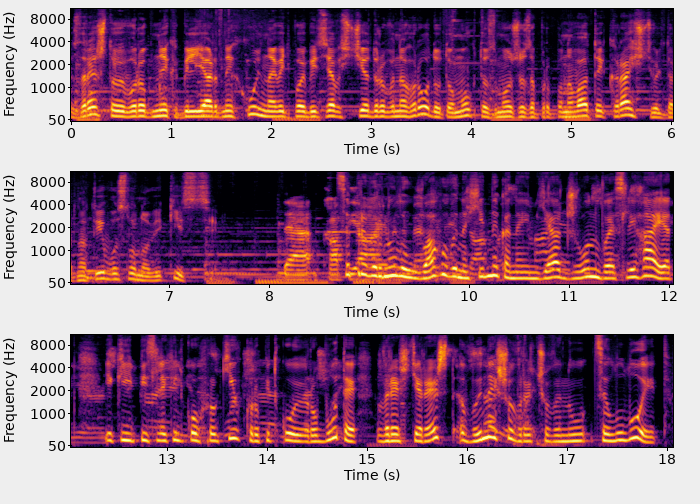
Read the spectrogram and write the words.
Зрештою, виробник більярдних куль навіть пообіцяв щедру винагороду тому, хто зможе запропонувати кращу альтернативу слоновій кістці. Це привернуло увагу винахідника на ім'я Джон Веслі Гаят, який після кількох років кропіткої роботи, врешті-решт, винайшов речовину целулоїд.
